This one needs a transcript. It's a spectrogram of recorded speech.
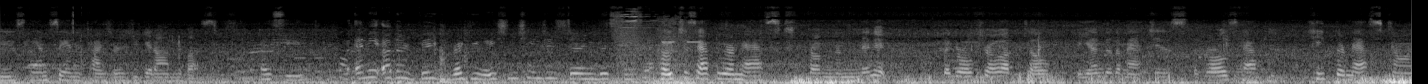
use hand sanitizer as you get on the bus. I see. Any other big regulation changes during this season? Coaches have to wear masks from the minute the girls show up till the end of the matches. The girls have to keep their masks on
